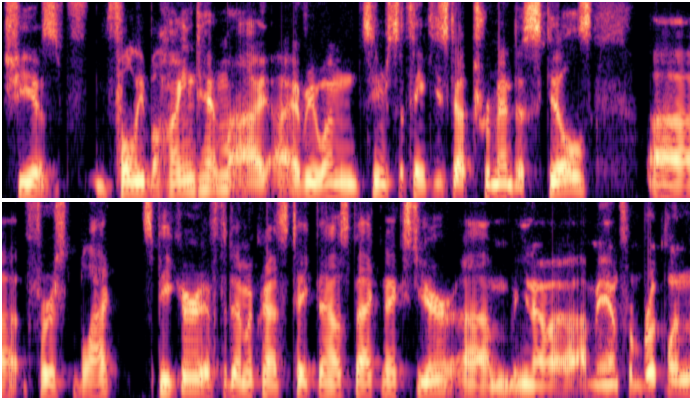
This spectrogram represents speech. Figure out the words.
She is f- fully behind him. I, I, everyone seems to think he's got tremendous skills. Uh, first black speaker if the Democrats take the House back next year. Um, you know, a, a, man from Brooklyn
